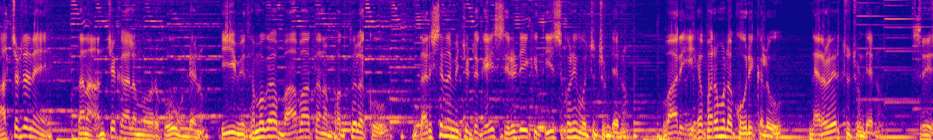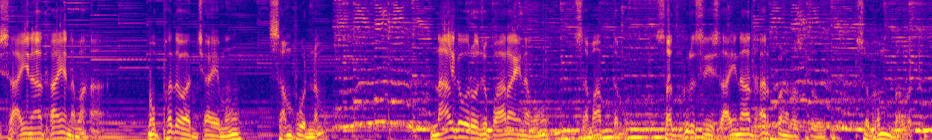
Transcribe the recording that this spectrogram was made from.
అచ్చటనే తన అంత్యకాలం వరకు ఉండెను. ఈ విధముగా బాబా తన భక్తులకు దర్శనమిచ్చుటకై షిరిడీకి తీసుకుని వచ్చుచుండెను. వారి ఇహపరముల కోరికలు నెరవేర్చుచుండెను. శ్రీ సాయినాథాయ నమ. ముప్పదవ అధ్యాయము సంపూర్ణము. నాలుగవ రోజు పారాయణము సమాప్తము. సద్గురు శ్రీ సాయినాథార్పణమస్తు. శుభం భవతు.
